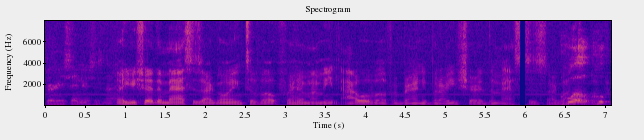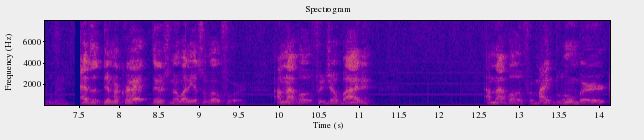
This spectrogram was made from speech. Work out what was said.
Bernie Sanders is not. Are you sure the masses are going to vote for him? I mean, I will vote for Bernie, but are you sure the masses are going Well, to vote who- for Bernie? As a Democrat, there's nobody else to vote for. I'm not voting for Joe Biden. I'm not voting for Mike Bloomberg.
